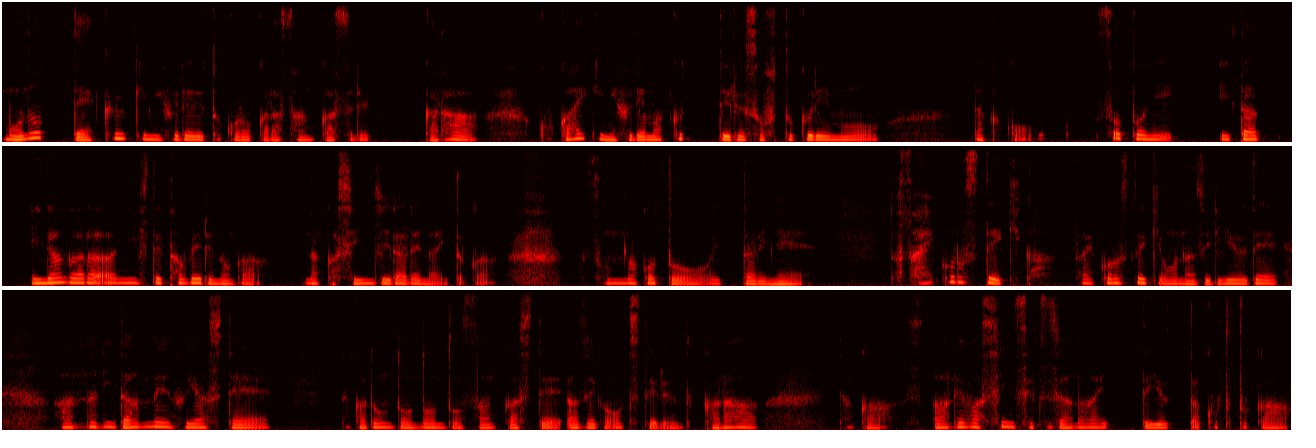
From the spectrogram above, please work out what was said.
物って空気に触れるところから酸化するからこう外気に触れまくってるソフトクリームをなんかこう外にいたいながらにして食べるのがなんか信じられないとかそんなことを言ったりねサイコロステーキか。サイコロステーキも同じ理由であんなに断面増やしてなんかどんどんどんどん酸化して味が落ちてるからなんかあれは親切じゃないって言ったこととか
